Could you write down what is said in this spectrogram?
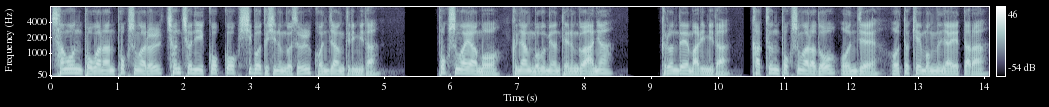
상온 보관한 복숭아를 천천히 꼭꼭 씹어 드시는 것을 권장드립니다. 복숭아야 뭐 그냥 먹으면 되는 거 아냐? 그런데 말입니다. 같은 복숭아라도 언제 어떻게 먹느냐에 따라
